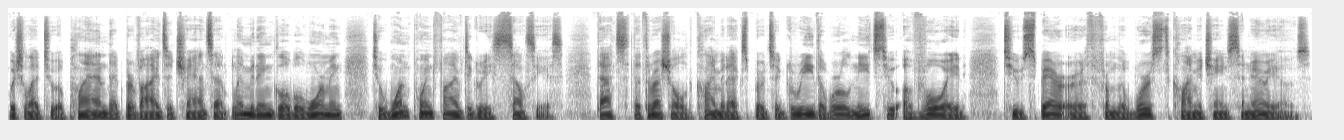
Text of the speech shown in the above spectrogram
which led to a plan that provides a chance at limiting global warming to 1.5 degrees Celsius. That's the threshold climate experts agree the world needs to avoid avoid to spare Earth from the worst climate change scenarios.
